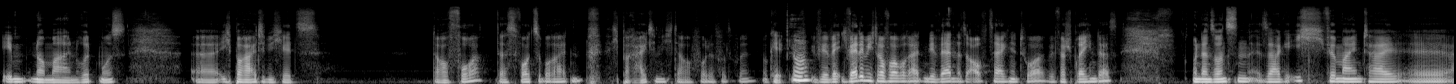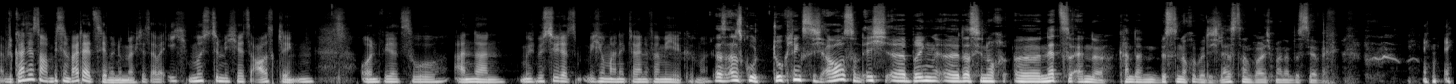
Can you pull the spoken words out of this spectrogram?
im normalen Rhythmus. Äh, ich bereite mich jetzt darauf vor, das vorzubereiten. Ich bereite mich darauf vor, das vorzubereiten. Okay, Ja. ich, ich werde mich darauf vorbereiten. Wir werden das aufzeichnen, Tor. Wir versprechen das. Und ansonsten sage ich für meinen Teil, äh, du kannst jetzt noch ein bisschen weiter erzählen, wenn du möchtest, aber ich müsste mich jetzt ausklinken und wieder zu anderen, ich müsste wieder mich um meine kleine Familie kümmern. Das ist alles gut. Du klingst dich aus und ich äh, bringe äh, das hier noch äh, nett zu Ende. Kann dann ein bisschen noch über dich lästern, weil ich meine, dann bist du ja weg.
